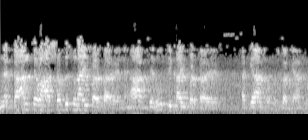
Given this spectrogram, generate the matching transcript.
न कान से वहाँ शब्द सुनाई पड़ता है, न आँख से रूप दिखाई पड़ता है। अज्ञान हो, उसका ज्ञान हो।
